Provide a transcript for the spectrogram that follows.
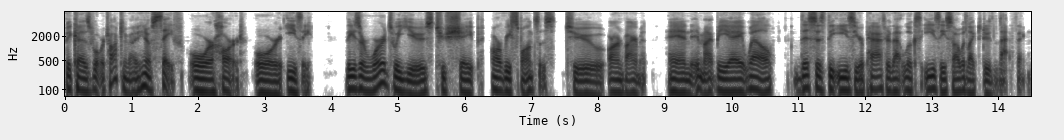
because what we're talking about, you know, safe or hard or easy. These are words we use to shape our responses to our environment. And it might be a, well, this is the easier path or that looks easy. So I would like to do that thing.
